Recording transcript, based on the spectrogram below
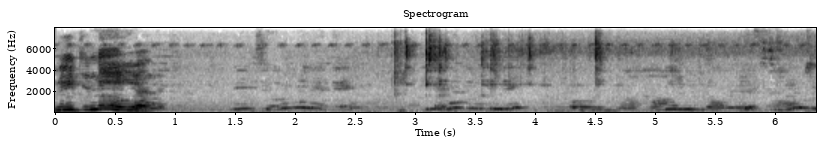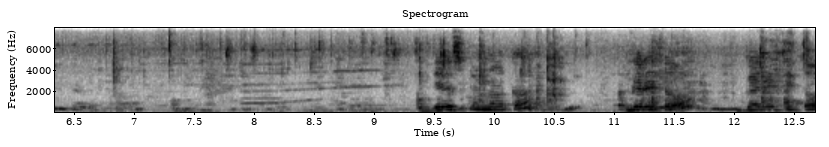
వీటిని వేయాలి. వేసుకున్నాక గరిటో గరిటితో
